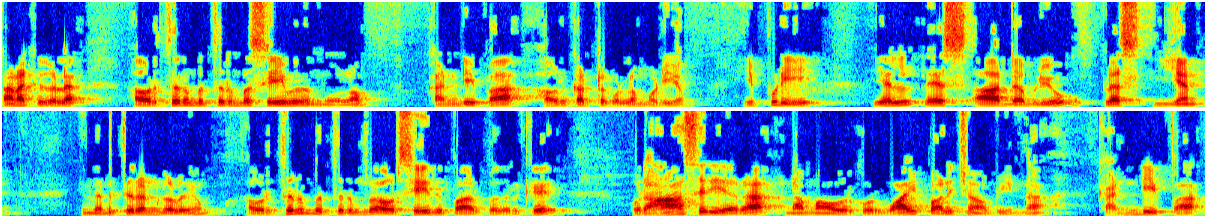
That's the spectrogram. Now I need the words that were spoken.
கணக்குகளை அவர் திரும்ப திரும்ப செய்வதன் மூலம் கண்டிப்பாக அவர் கற்றுக்கொள்ள முடியும். இப்படி எல்எஸ்ஆர்டபிள்யூ ப்ளஸ் என் இந்த திறன்களையும் அவர் திரும்ப திரும்ப அவர் செய்து பார்ப்பதற்கு ஒரு ஆசிரியராக நம்ம அவருக்கு ஒரு வாய்ப்பு அளித்தோம் அப்படின்னா கண்டிப்பாக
